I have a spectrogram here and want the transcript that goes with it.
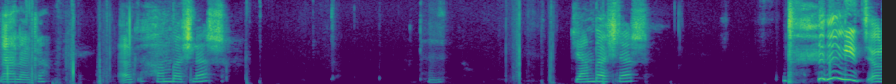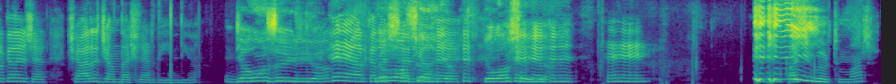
Ne alaka? ar- handaşlar. Candaşlar. Hiç arkadaşlar çağrı candaşlar deyin diyor. Yalan söylüyor. He arkadaşlar ya. söylüyor. He. Yalan söylüyor. he, kaç börtüm var?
